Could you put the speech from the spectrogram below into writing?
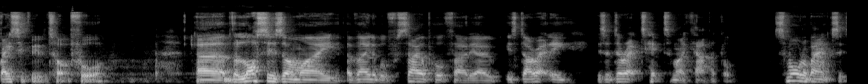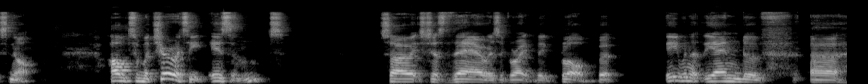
basically the top four, uh, the losses on my available for sale portfolio is directly is a direct hit to my capital. Smaller banks, it's not. Hold to maturity isn't. So it's just there as a great big blob. But even at the end of, uh,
